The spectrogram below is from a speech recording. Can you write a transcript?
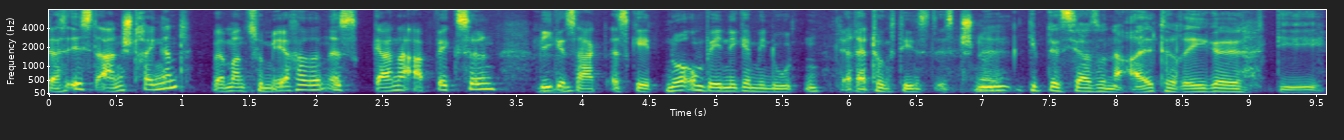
Das ist anstrengend, wenn man zu mehreren ist, gerne abwechseln. Wie mhm. gesagt, es geht nur um wenige Minuten. Der Rettungsdienst ist schnell. Nun gibt es ja so eine alte Regel, die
